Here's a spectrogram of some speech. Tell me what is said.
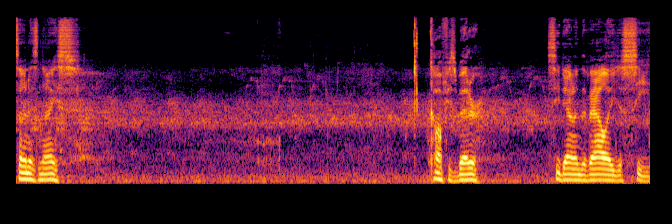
Sun is nice. Coffee's better. See down in the valley, just see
